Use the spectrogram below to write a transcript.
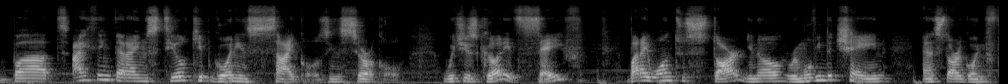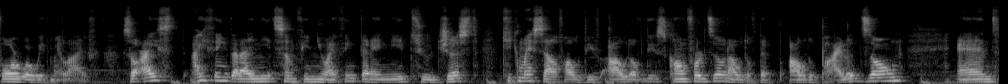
but i think that i'm still keep going in cycles in circle which is good it's safe but i want to start you know removing the chain and start going forward with my life. So I, I think that I need something new. I think that I need to just kick myself out of, out of this comfort zone, out of the autopilot zone, and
